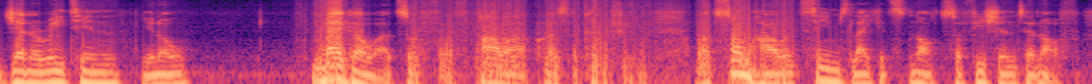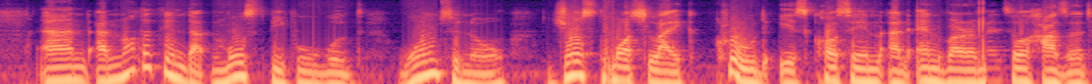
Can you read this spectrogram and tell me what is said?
generating, you know, megawatts of, of power across the country, but somehow it seems like it's not sufficient enough. And another thing that most people would want to know just much like crude is causing an environmental hazard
